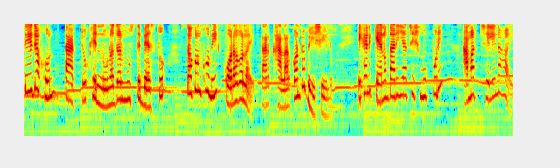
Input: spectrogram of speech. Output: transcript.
তে যখন তার চোখের নোনা জল মুছতে ব্যস্ত, তখন খুবই কড়া গলায় তার খালার কণ্ঠ ভেসে এলো। এখানে কেন দাঁড়িয়ে আছিস মুখ পড়ে? আমার ছেলে না হয়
